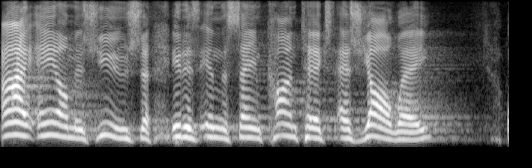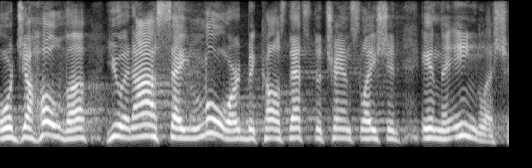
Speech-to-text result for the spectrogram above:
I am is used, it is in the same context as Yahweh or Jehovah, you and I say Lord because that's the translation in the English.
